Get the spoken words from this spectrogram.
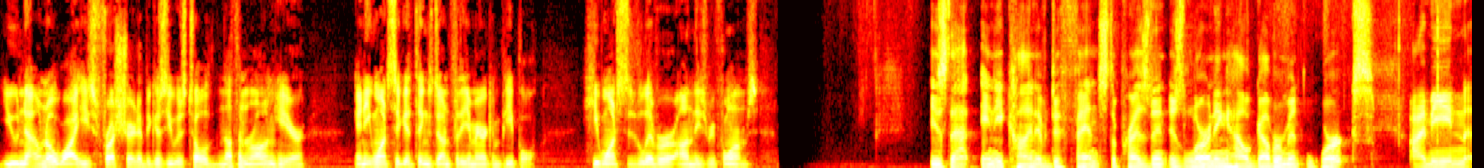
you now know why he's frustrated because he was told nothing wrong here, and he wants to get things done for the American people. He wants to deliver on these reforms. Is that any kind of defense? The president is learning how government works? I mean, uh,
